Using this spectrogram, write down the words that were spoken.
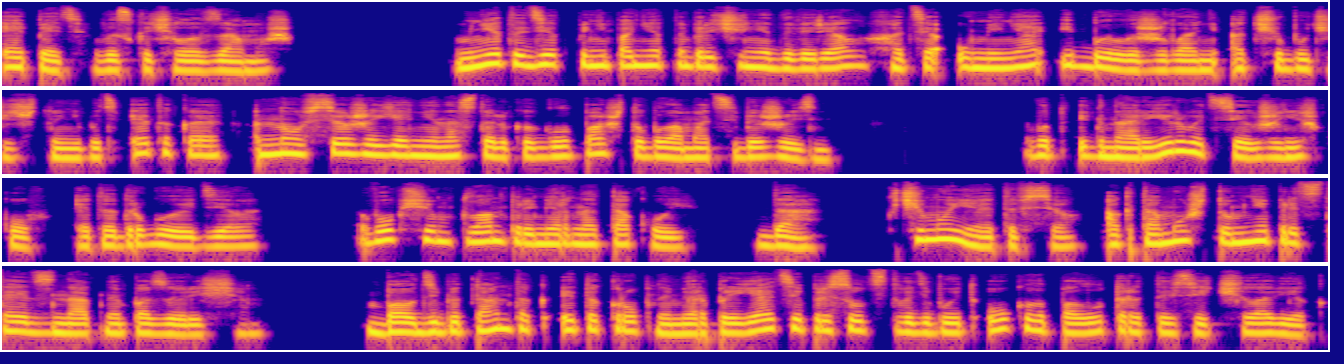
и опять выскочила замуж. Мне-то дед по непонятной причине доверял, хотя у меня и было желание отчебучить что-нибудь этакое, но все же я не настолько глупа, чтобы ломать себе жизнь. Вот игнорировать всех женишков — это другое дело. В общем, план примерно такой. Да, к чему я это все? А к тому, что мне предстоит знатное позорище. Бал дебютанток — это крупное мероприятие, присутствовать будет около полутора тысяч человек.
